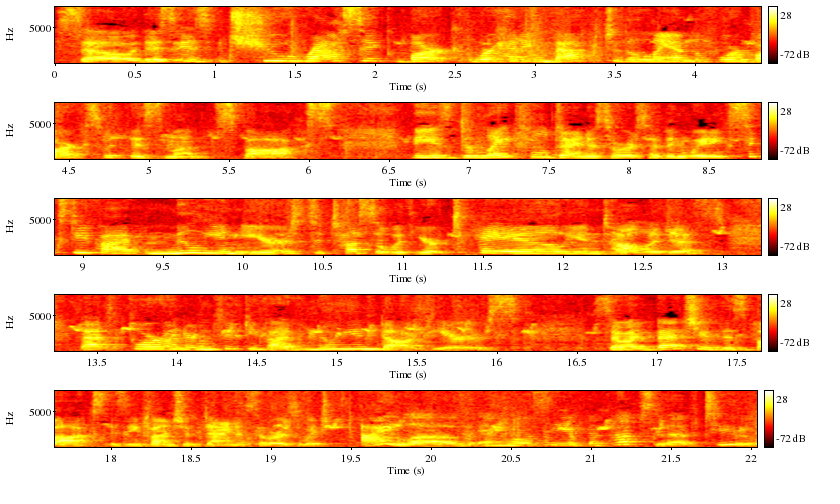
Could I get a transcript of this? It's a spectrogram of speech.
So this is Chewrassic Bark. We're heading back to the land before barks with this month's box. These delightful dinosaurs have been waiting 65 million years to tussle with your paleontologist. That's 455 million dog years. So I bet you this box is a bunch of dinosaurs, which I love, and we'll see if the pups love too.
